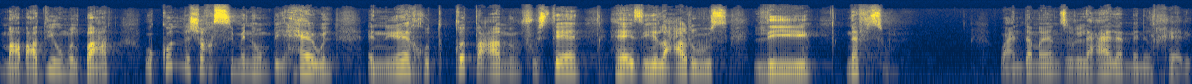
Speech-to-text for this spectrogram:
مع بعضهم البعض. وكل شخص منهم بيحاول انه ياخد قطعة من فستان هذه العروس لنفسه. وعندما ينظر العالم من الخارج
